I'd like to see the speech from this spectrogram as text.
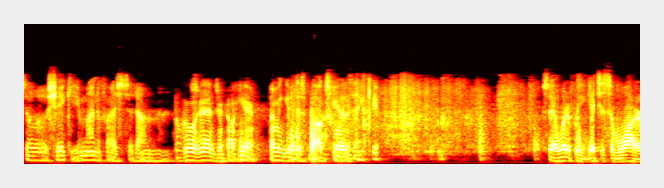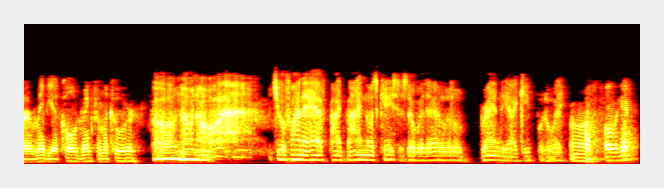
Still a little shaky. You mind if I sit down a minute? Go ahead, sir. Oh, here. Let me get this box for Yeah, you. thank you. Say, I wonder if we could get you some water or maybe a cold drink from the cooler. Oh, no, no. But you'll find a half pint behind those cases over there, a little brandy I keep put away. Oh, over here?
